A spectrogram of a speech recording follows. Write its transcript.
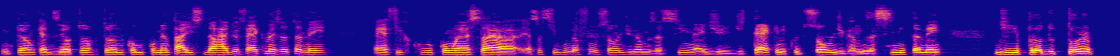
então quer dizer, eu estou atuando como comentar isso da Rádio FEC, mas eu também é, fico com essa, essa segunda função, digamos assim, né, de, de técnico de som, digamos assim, e também de produtor,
